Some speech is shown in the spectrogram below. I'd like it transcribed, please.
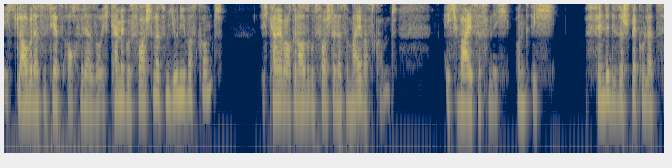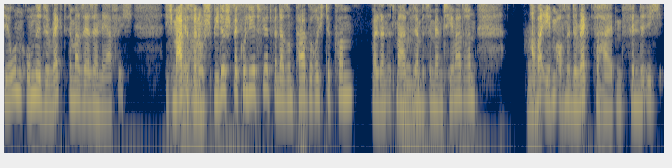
Ich glaube, das ist jetzt auch wieder so. Ich kann mir gut vorstellen, dass im Juni was kommt. Ich kann mir aber auch genauso gut vorstellen, dass im Mai was kommt. Ich weiß es nicht. Und ich finde diese Spekulation um eine Direct immer sehr, sehr nervig. Ich mag ja. es, wenn um Spiele spekuliert wird, wenn da so ein paar Gerüchte kommen, weil dann ist man halt mhm. wieder ein bisschen mehr im Thema drin. Mhm. Aber eben auf eine Direct zu hypen, finde ich,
